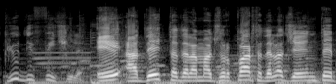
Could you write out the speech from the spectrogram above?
più difficile. E a detta della maggior parte della gente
